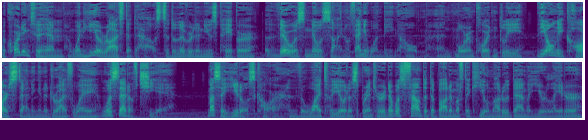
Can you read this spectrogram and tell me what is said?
According to him, when he arrived at the house to deliver the newspaper, there was no sign of anyone being home, and more importantly, the only car standing in the driveway was that of Chie. Masahiro's car, the white Toyota Sprinter that was found at the bottom of the Kiyomaru Dam a year later,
